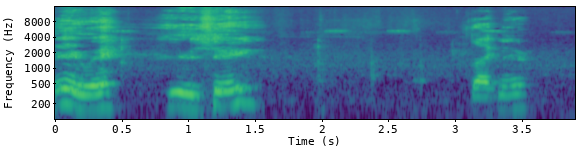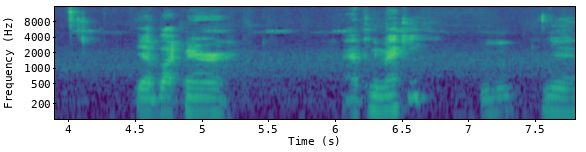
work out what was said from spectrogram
Anyway, you were saying Black Mirror. Yeah, Black Mirror. Anthony Mackie. Mhm. Yeah.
